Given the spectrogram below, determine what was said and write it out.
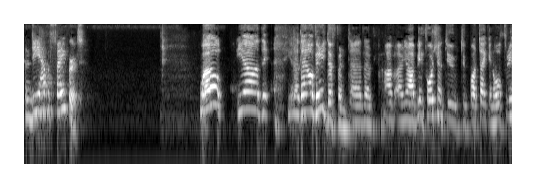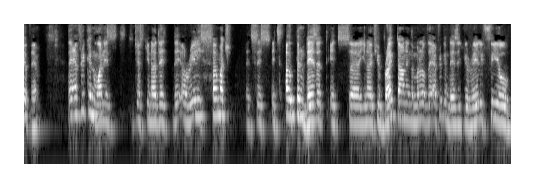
and do you have a favorite? Well, yeah, they, you know they are very different. Uh, I've, you know, I've been fortunate to to partake in all three of them the African one is just you know they are really so much. It's it's, it's open desert. It's uh, you know if you break down in the middle of the African desert, you really feel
